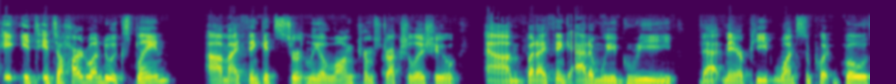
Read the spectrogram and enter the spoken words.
it, it, it's a hard one to explain. Um, I think it's certainly a long term structural issue. Um, but I think, Adam, we agree that Mayor Pete wants to put both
